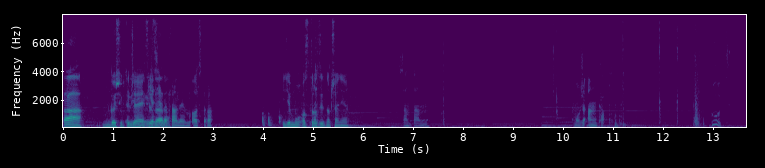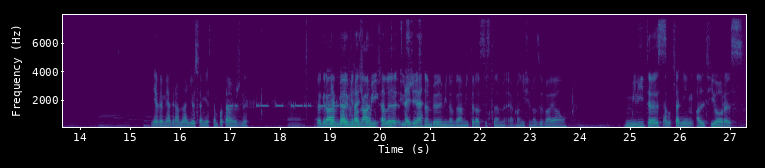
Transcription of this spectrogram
Ta. Gościu, który Znaczy, nie jest zjednoczonym, ostro. Idzie mu ostro zjednoczenie. Santan? Może Ankap? Gut. Nie wiem, ja gram na newsem, jestem potężny. Ja grałem Jak białymi graliśmy na nogami, ale już nie jestem białymi nogami. Teraz jestem, jak oni się nazywają? Milites Na poprzednim, Altiores.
